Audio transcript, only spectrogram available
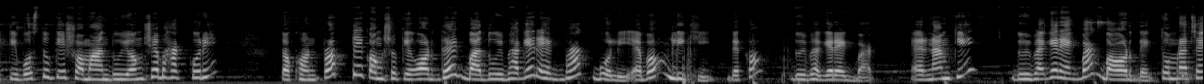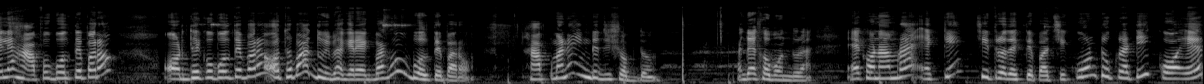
একটি বস্তুকে সমান দুই অংশে ভাগ করি, তখন প্রত্যেক অংশকে অর্ধেক বা দুই ভাগের এক ভাগ বলি এবং লিখি। দেখো, দুই ভাগের এক ভাগ। এর নাম কি? দুই ভাগের এক ভাগ বা অর্ধেক। তোমরা চাইলে হাফও বলতে পারো, অর্ধেকও বলতে পারো, অথবা দুই ভাগের এক ভাগও বলতে পারো। হাফ মানে ইংরেজি শব্দ। দেখো বন্ধুরা এখন আমরা একটি চিত্র দেখতে পাচ্ছি। কোন টুকরাটি ক এর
